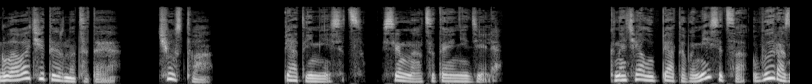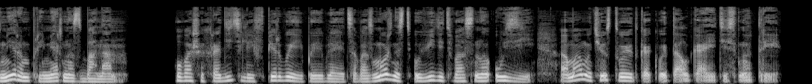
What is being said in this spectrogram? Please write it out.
Глава 14. Чувства. Пятый месяц, семнадцатая неделя. К началу пятого месяца вы размером примерно с банан. У ваших родителей впервые появляется возможность увидеть вас на УЗИ, а мама чувствует, как вы толкаетесь внутри.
